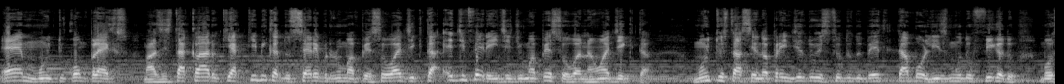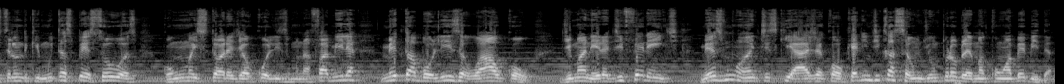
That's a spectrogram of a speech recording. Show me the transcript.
é muito complexo, mas está claro que a química do cérebro numa pessoa adicta é diferente de uma pessoa não adicta. Muito está sendo aprendido no estudo do metabolismo do fígado, mostrando que muitas pessoas com uma história de alcoolismo na família metabolizam o álcool de maneira diferente, mesmo antes que haja qualquer indicação de um problema com a bebida.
